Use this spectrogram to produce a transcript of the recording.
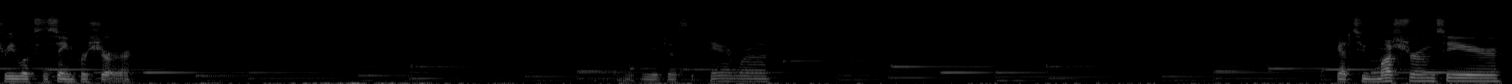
Tree looks the same for sure. Let me readjust the camera. Got two mushrooms here.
